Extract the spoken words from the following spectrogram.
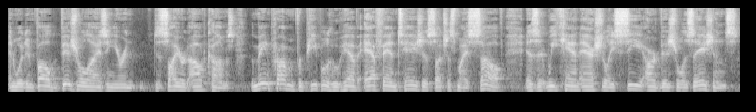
and would involve visualizing your desired outcomes. The main problem for people who have aphantasia, such as myself, is that we can't actually see our visualizations.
